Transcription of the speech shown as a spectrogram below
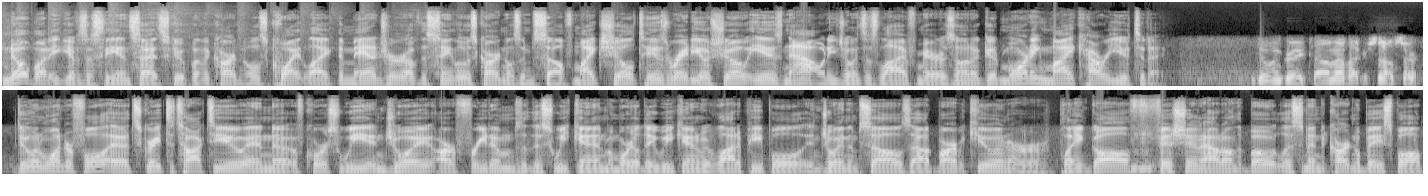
Nobody gives us the inside scoop on the Cardinals quite like the manager of the St. Louis Cardinals himself, Mike Shildt. His radio show is now, and he joins us live from Arizona. Good morning, Mike. How are you today? Doing great, Tom. How about yourself, sir? Doing wonderful. Uh, it's great to talk to you. And uh, of course, we enjoy our freedoms this weekend, Memorial Day weekend. We have a lot of people enjoying themselves out barbecuing or playing golf, mm-hmm. fishing, out on the boat, listening to Cardinal baseball.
